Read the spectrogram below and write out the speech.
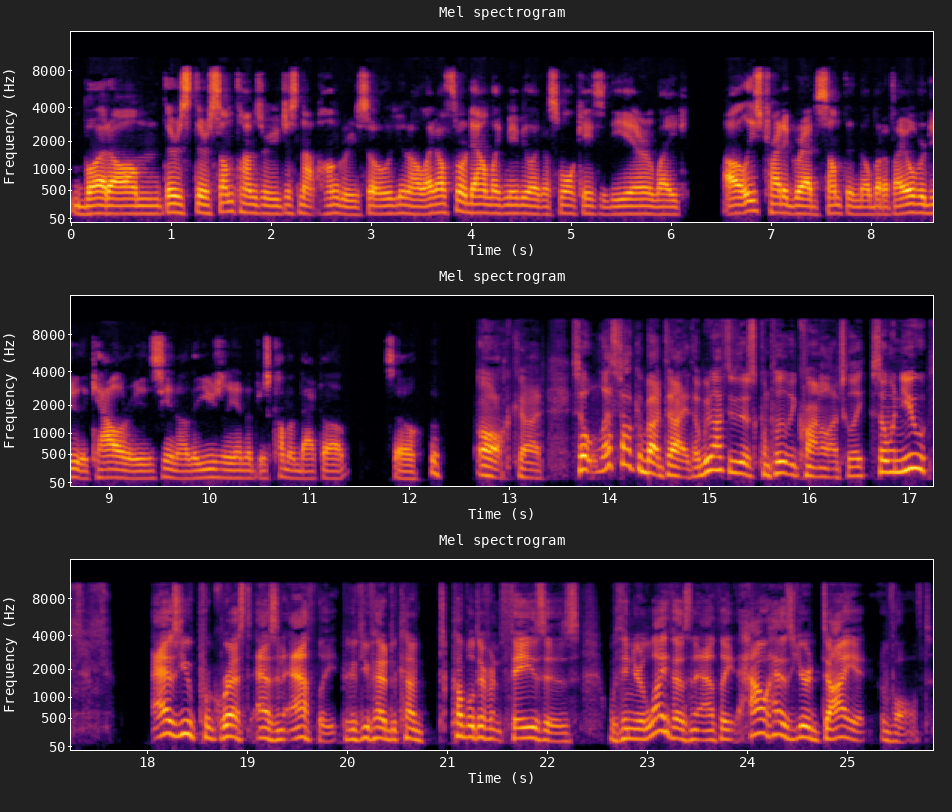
but um, there's there's some times where you're just not hungry. So you know, like I'll throw down like maybe like a small quesadilla, or like I'll at least try to grab something though. But if I overdo the calories, you know, they usually end up just coming back up. So Oh God. So let's talk about diet. Though we don't have to do this completely chronologically. So when you, as you've progressed as an athlete, because you've had kind of a couple different phases within your life as an athlete, how has your diet evolved?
